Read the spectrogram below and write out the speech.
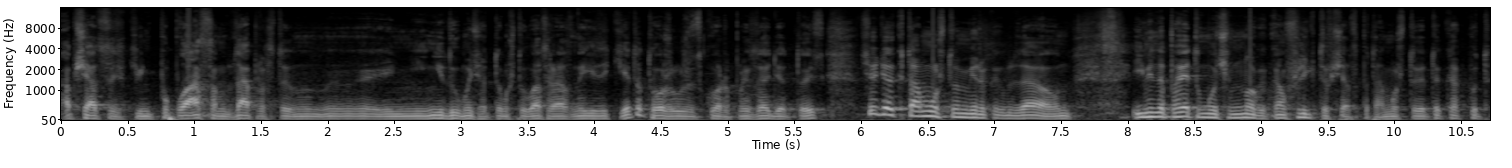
общаться с каким-нибудь папуасом, запросто не, не думать о том, что у вас разные языки. Это тоже уже скоро произойдет. То есть все идет к тому, что мир, как бы, да, он... Именно поэтому очень много конфликтов сейчас, потому что это как вот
